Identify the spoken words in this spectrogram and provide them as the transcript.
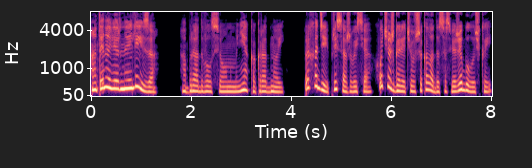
«А ты, наверное, Лиза?» — обрадовался он мне, как родной. «Проходи, присаживайся. Хочешь горячего шоколада со свежей булочкой?»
